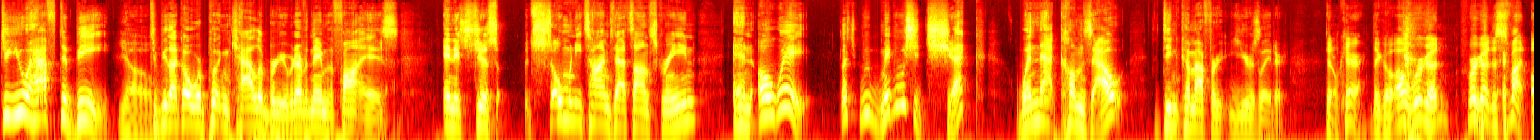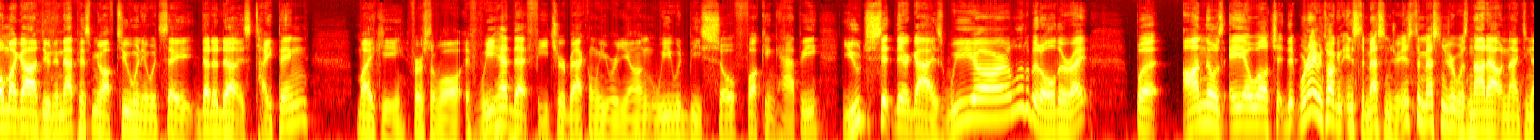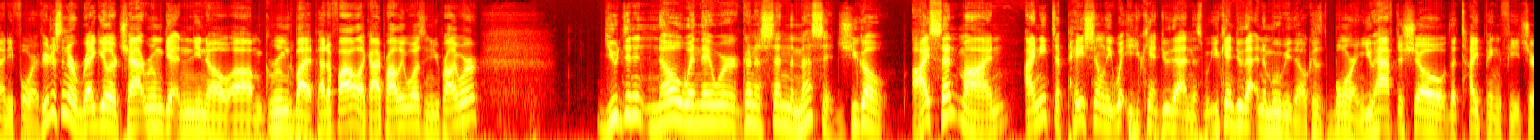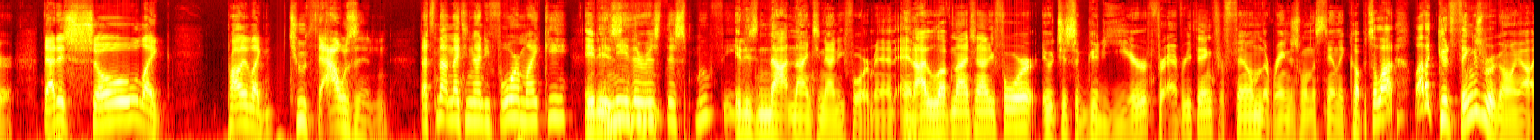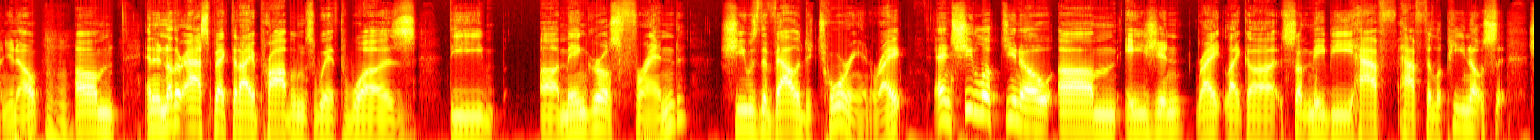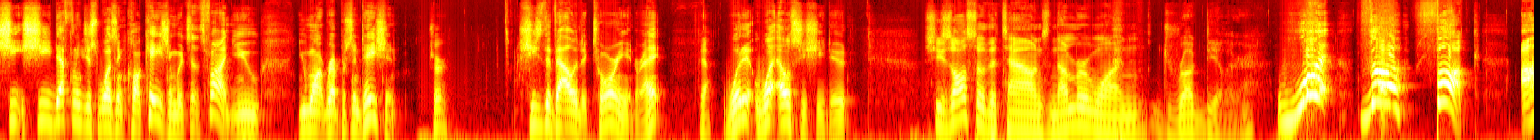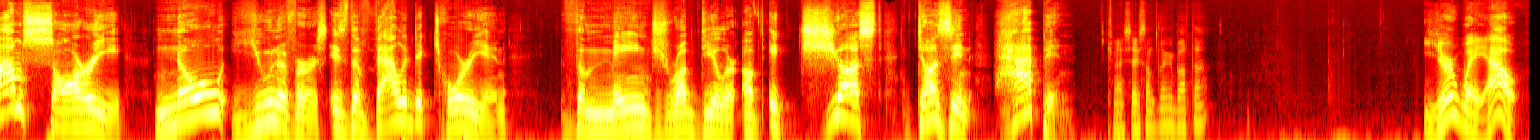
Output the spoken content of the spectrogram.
do you have to be Yo. to be like, oh, we're putting Calibri or whatever the name of the font is, and it's just so many times that's on screen, and oh wait, let's we, maybe we should check when that comes out. Didn't come out for years later. They don't care. They go, "Oh, we're good. We're good. This is fine." Oh my god, dude, and that pissed me off too when it would say da da da is typing. Mikey, first of all, if we had that feature back when we were young, we would be so fucking happy. You'd sit there, guys. We are a little bit older, right? But on those AOL, ch- we're not even talking Instant Messenger. Instant Messenger was not out in 1994. If you're just in a regular chat room getting, you know, um, groomed by a pedophile, like I probably was, and you probably were, you didn't know when they were gonna send the message. You go, I sent mine. I need to patiently wait. You can't do that in this. You can't do that in a movie though, because it's boring. You have to show the typing feature. That is so like, probably like 2000. That's not 1994, Mikey. It is Neither is this movie. It is not 1994, man. And I love 1994. It was just a good year for everything, for film. The Rangers won the Stanley Cup. It's a lot, a lot of good things were going on, you know. Um, and another aspect that I had problems with was the uh, main girl's friend. She was the valedictorian, right? And she looked, you know, um, Asian, right? Like uh, some maybe half half Filipino. She she definitely just wasn't Caucasian, which that's fine. You you want representation. sure. She's the valedictorian, right? Yeah. What what else is she, dude? She's also the town's number one drug dealer. What the fuck? I'm sorry. No universe is the valedictorian the main drug dealer of it just doesn't happen. Can I say something about that? Your way out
